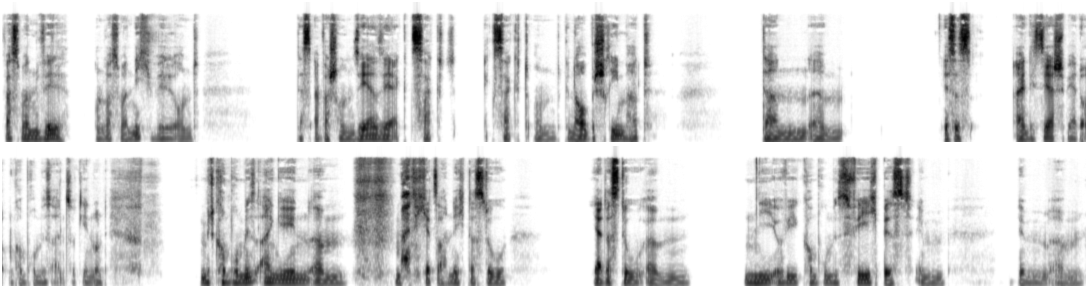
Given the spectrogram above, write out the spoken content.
was man will und was man nicht will und das einfach schon sehr, sehr exakt, exakt und genau beschrieben hat, dann ähm, ist es eigentlich sehr schwer, dort einen Kompromiss einzugehen. Und mit Kompromiss eingehen ähm, meine ich jetzt auch nicht, dass du, ja, dass du ähm, nie irgendwie kompromissfähig bist im, im, ähm,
